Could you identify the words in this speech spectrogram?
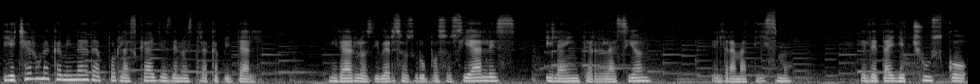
y echar una caminada por las calles de nuestra capital, mirar los diversos grupos sociales y la interrelación, el dramatismo, el detalle chusco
